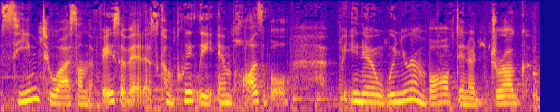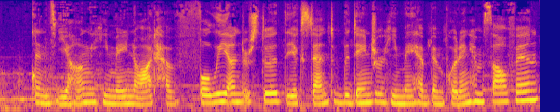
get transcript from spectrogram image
seem to us on the face of it as completely implausible. But you know, when you're involved in a drug and young, he may not have fully understood the extent of the danger he may have been putting himself in.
